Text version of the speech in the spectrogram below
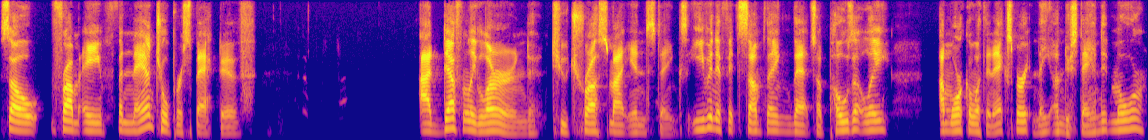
so from a financial perspective I definitely learned to trust my instincts, even if it's something that supposedly I'm working with an expert and they understand it more.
